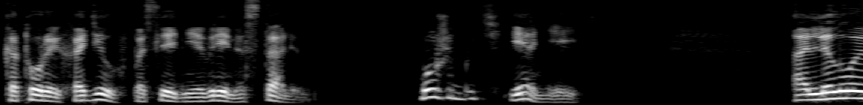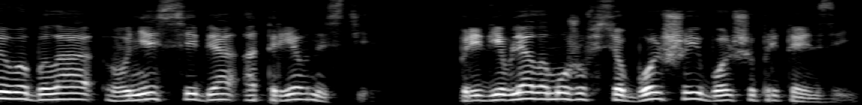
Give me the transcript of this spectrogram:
который ходил в последнее время Сталин. Может быть, и о ней. Аллилуева была вне себя от ревности, предъявляла мужу все больше и больше претензий.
